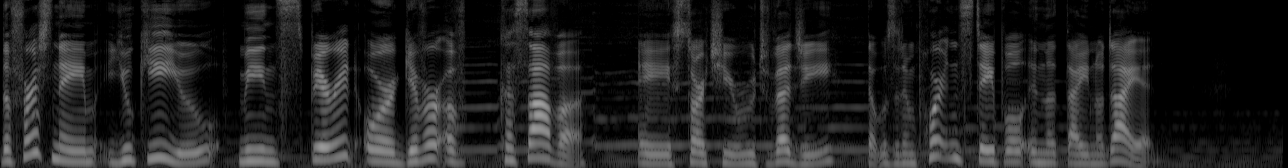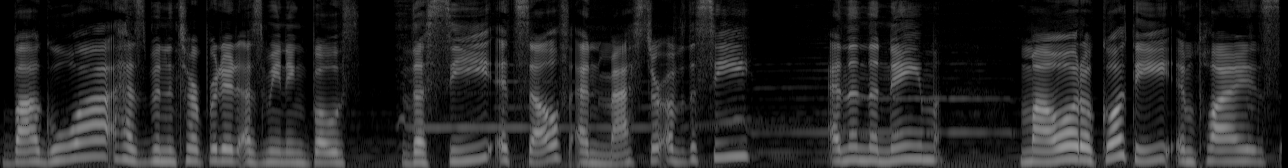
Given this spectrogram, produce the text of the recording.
the first name, Yukiyu, means spirit or giver of cassava, a starchy root veggie that was an important staple in the Taino diet. Bagua has been interpreted as meaning both the sea itself and master of the sea, and then the name Maorokoti implies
